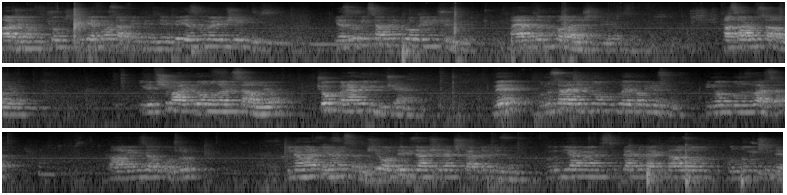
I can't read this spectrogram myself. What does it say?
harcamanız, çok ciddi bir efor sarf etmeniz gerekiyor. Yazılım öyle bir şey değil. Yazılım insanların problemini çözüyor. Hayatlarını kolaylaştırıyor. Tasarruf sağlıyor. İletişim halinde olmalarını sağlıyor. Çok önemli bir güç yani. Ve bunu sadece bir notebookla yapabiliyorsunuz. Bir notebook'unuz varsa kahvenizi alıp oturup inanar, inanırsanız bir şey ortaya güzel şeyler çıkartabiliyorsunuz. Bunu diğer mühendisliklerde belki daha zor bulduğum için de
